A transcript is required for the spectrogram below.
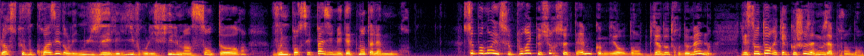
Lorsque vous croisez dans les musées, les livres ou les films un centaure, vous ne pensez pas immédiatement à l'amour. Cependant, il se pourrait que sur ce thème, comme dans bien d'autres domaines, les centaures aient quelque chose à nous apprendre.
